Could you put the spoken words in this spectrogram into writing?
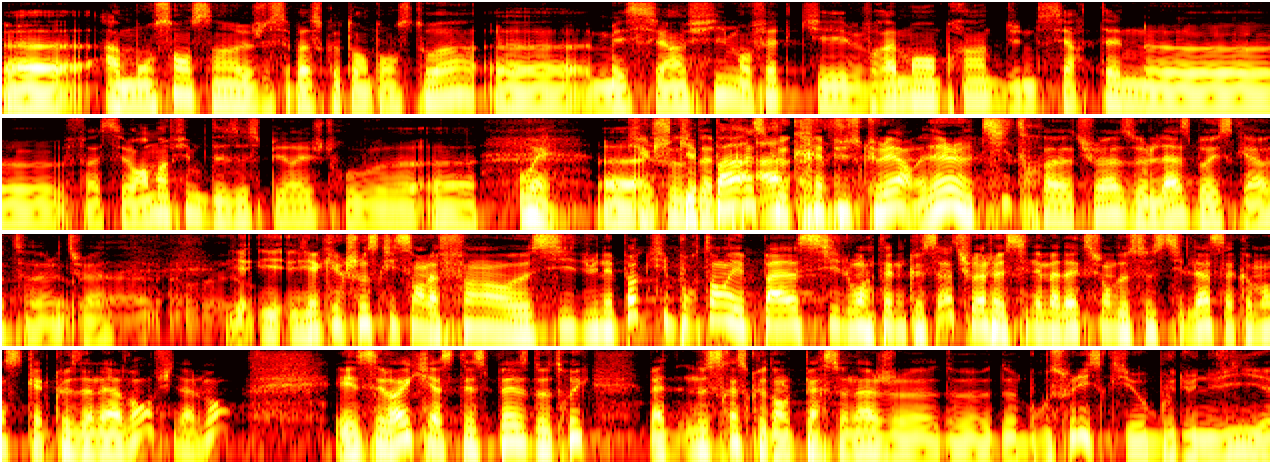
à mon sens, hein, je ne sais pas ce que tu en penses toi, euh, mais c'est un film en fait qui est vraiment empreint d'une certaine. Euh, enfin, c'est vraiment un film désespéré, je trouve. ouais. quelque chose qui de presque crépusculaire. Mais le titre, tu vois, The Last Boy Scout, tu vois. Il y, a quelque chose qui sent la fin aussi d'une époque qui pourtant est pas si lointaine que ça. Tu vois, le cinéma d'action de ce style-là, ça commence quelques années avant finalement. Et c'est vrai qu'il y a cette espèce de truc, bah, ne serait-ce que dans le personnage de, de, Bruce Willis, qui au bout d'une vie,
